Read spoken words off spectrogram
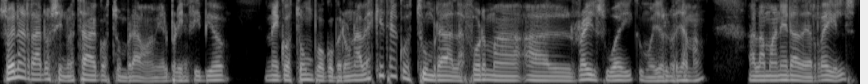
Suena raro si no estás acostumbrado. A mí al principio me costó un poco, pero una vez que te acostumbras a la forma, al Rails Way, como ellos lo llaman, a la manera de Rails,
